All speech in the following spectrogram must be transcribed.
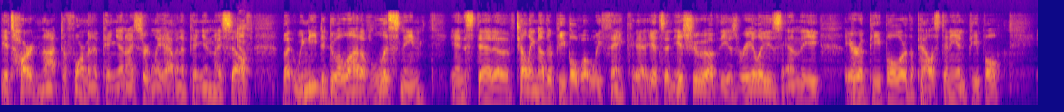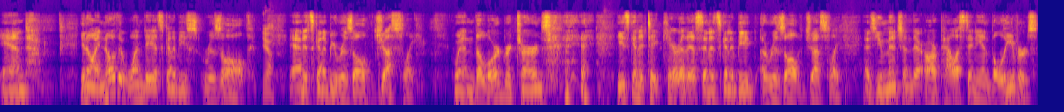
It's hard not to form an opinion. I certainly have an opinion myself, but we need to do a lot of listening instead of telling other people what we think. It's an issue of the Israelis and the Arab people or the Palestinian people. And you know, I know that one day it's going to be resolved. Yeah. And it's going to be resolved justly. When the Lord returns, He's going to take care of this and it's going to be resolved justly. As you mentioned, there are Palestinian believers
